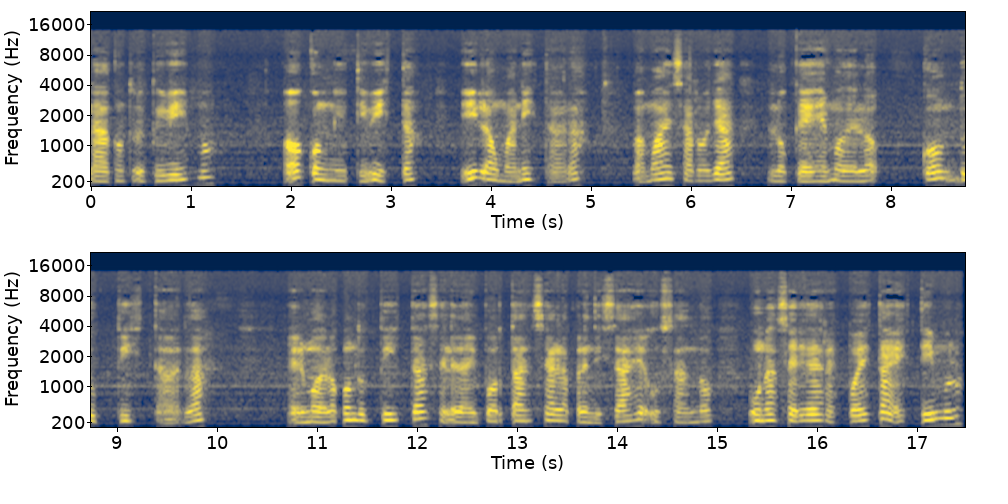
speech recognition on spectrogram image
la constructivismo, o cognitivista y la humanista, ¿verdad? Vamos a desarrollar lo que es el modelo conductista, ¿verdad? El modelo conductista se le da importancia al aprendizaje usando una serie de respuestas, estímulos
